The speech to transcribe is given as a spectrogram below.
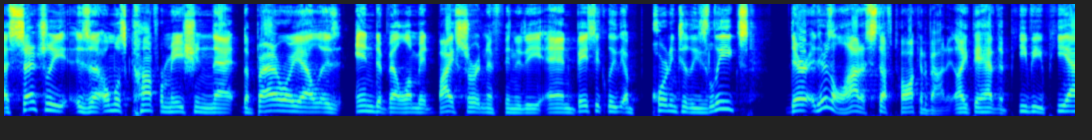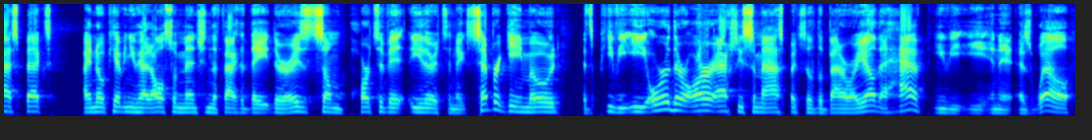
Essentially, is almost confirmation that the battle royale is in development by Certain Affinity, and basically, according to these leaks, there there's a lot of stuff talking about it. Like they have the PvP aspects. I know Kevin, you had also mentioned the fact that they there is some parts of it either it's in a separate game mode that's PVE, or there are actually some aspects of the battle royale that have PVE in it as well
